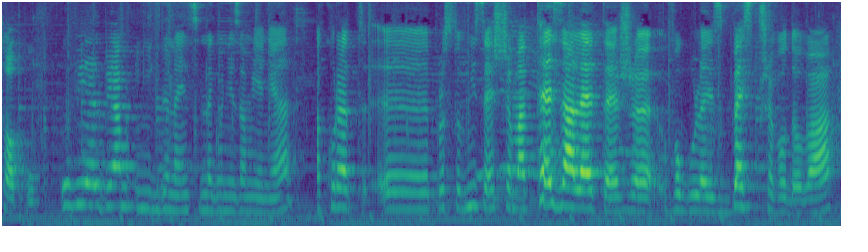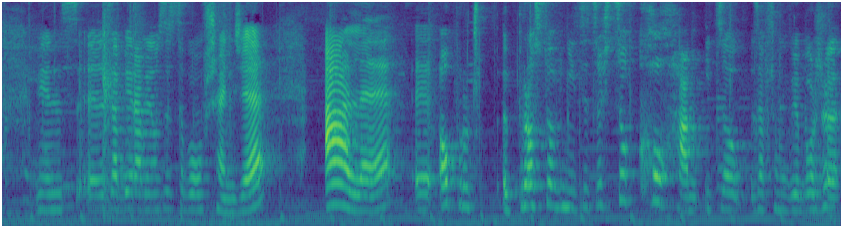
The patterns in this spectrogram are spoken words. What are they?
topów. Uwielbiam i nigdy na nic innego nie zamienię. Akurat yy, prostownica jeszcze ma tę zaletę, że w ogóle jest bezprzewodowa, więc yy, zabieram ją ze sobą wszędzie. Ale y, oprócz y, prostownicy, coś co kocham i co zawsze mówię, Boże,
